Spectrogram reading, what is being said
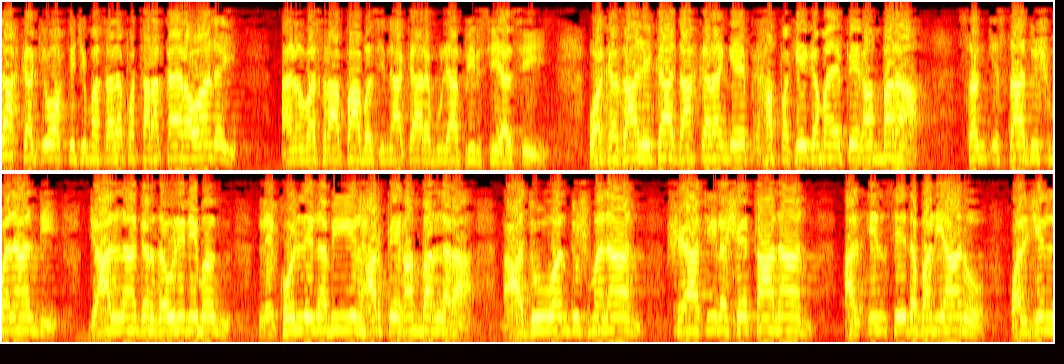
دغه کی وخت چې مسله په ترقه روانه انو بس را پا بسی ناکار بولا پیر سیاسی وکذالکا دخ کرنگے خپکے گمائے پیغمبرہ سنگ چستا دشمنان دی جعلنا گرزولی دی منگ لکل نبیل هر پیغمبر لرا عدوان دشمنان شیاطین شیطانان الانس د بنیانو والجن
